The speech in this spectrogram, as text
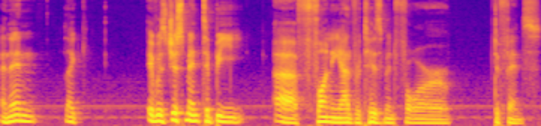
And then like it was just meant to be a funny advertisement for defense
